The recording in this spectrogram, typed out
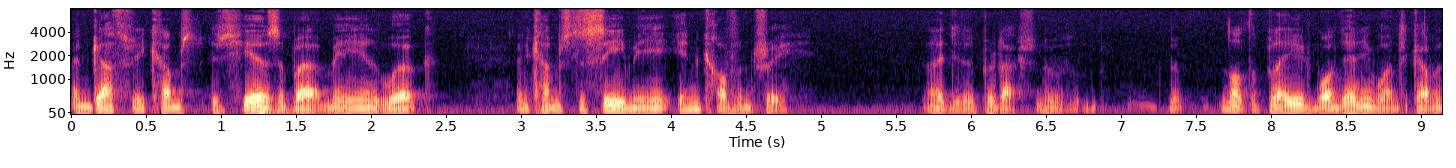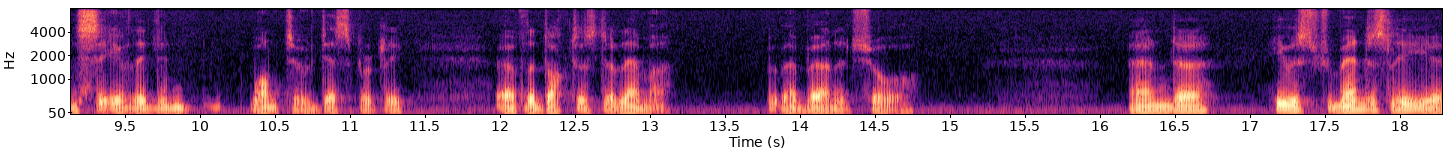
And Guthrie comes, hears about me and work and comes to see me in Coventry. I did a production of, not the play you'd want anyone to come and see if they didn't want to desperately, of The Doctor's Dilemma by Bernard Shaw. And uh, he was tremendously uh,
